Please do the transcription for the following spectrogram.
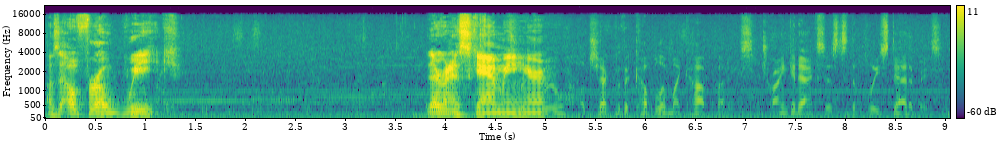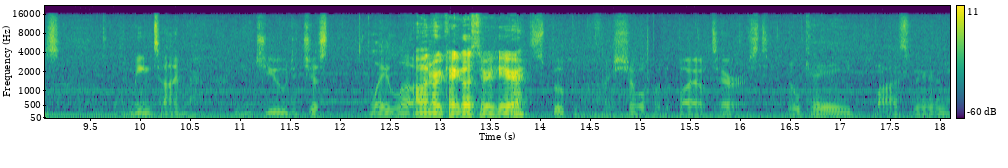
I was out for a week. They're gonna scam me here. I'll check with a couple of my cop buddies and try and get access to the police databases. In the meantime, I need you to just lay low. Oh, I wonder, can I go through here? Spook 'em if I show up with a bioterrorist. Okay, boss man.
